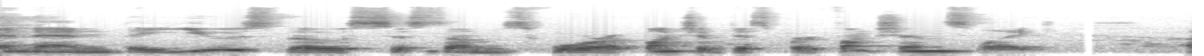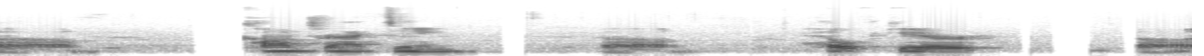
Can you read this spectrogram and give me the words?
And then they use those systems for a bunch of disparate functions like um, contracting, um, healthcare, uh,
